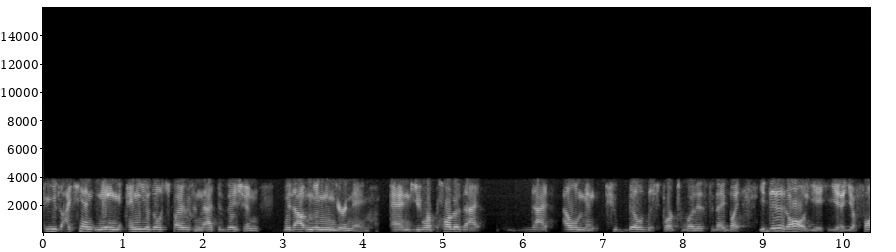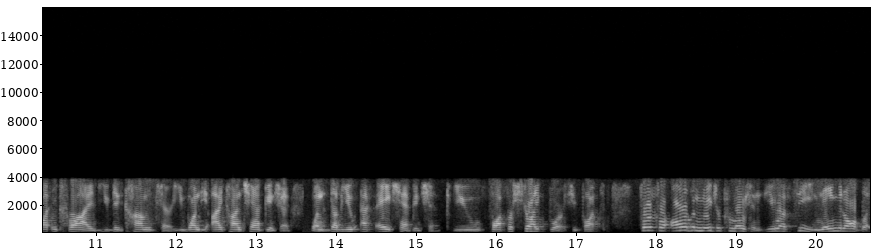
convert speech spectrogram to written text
Hughes. I can't name any of those fighters in that division without naming your name. And you were part of that that element to build the sport to what it is today. But you did it all. You you, you fought in Pride. You did commentary. You won the Icon Championship. Won the WFA Championship. You fought for Strikeforce. You fought for for all of the major promotions, UFC, name it all. But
